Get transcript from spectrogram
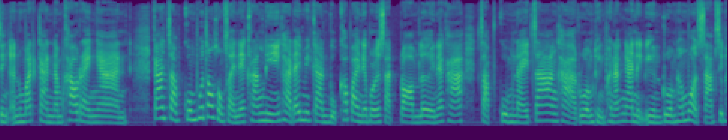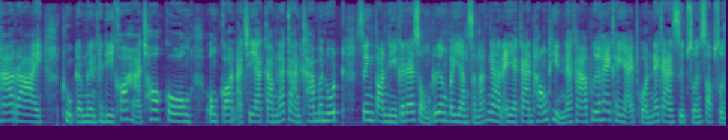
จึงอนุมัติการนำเข้าแรงงาน การจับกลุ่มผู้ต้องสงสัยในครั้งนี้ค่ะ ได้มีการบุกเข้าไปในบริษัทปลอมเลยนะคะ จับกลุ่มนายจ้างค่ะ รวมถึงพนักงานอื่นๆ รวมทั้งหมด 35 ราย ถูกดำเนินคดีข้อหาช่อโกง องค์กรอาชญากรรมและการค้ามนุษย์ ซึ่งตอนนี้ก็ได้ส่งเรื่องไปยังสำนักงานอายการท้องถิ่นนะคะ เพื่อให้ขยายผลในการสืบสวนสอบสวน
